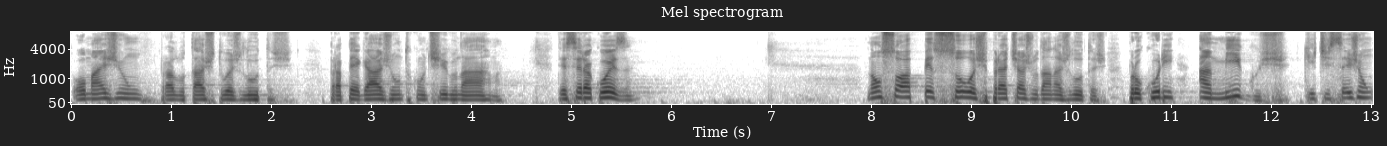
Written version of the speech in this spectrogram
ou mais de um, para lutar as tuas lutas para pegar junto contigo na arma. Terceira coisa, não só pessoas para te ajudar nas lutas, procure amigos que te sejam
